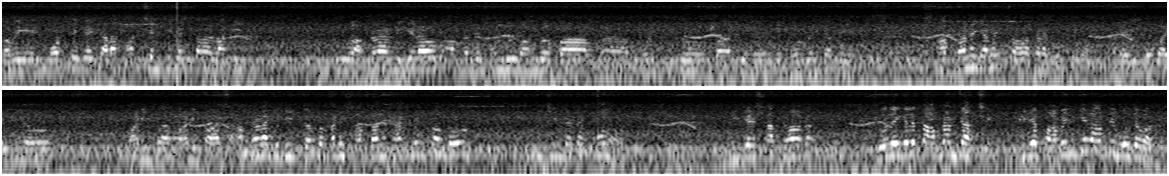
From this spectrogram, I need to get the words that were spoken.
তবে এরপর থেকে যারা পাচ্ছেন ঠিক আছে তারা লাকি কিন্তু আপনারা নিজেরাও আপনাদের বন্ধু বান্ধব বা পরিচিত বা আত্মীয়স্বজনকে বলবেন যাতে সাবধানে জানে চলাফেরা করতে পারে মানে এই মোবাইল নিয়ে হোক বাড়ি বাড়ি পাস। আপনারা যদি যতখানি সাবধানে থাকবেন, তত চুরি চিন্তাটা কম হবে। নিজের সাবধানতা চলে গেলে তো আপনার যাচ্ছে। ফিরে পাবেন কিনা আপনি বলতে পারবেন।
